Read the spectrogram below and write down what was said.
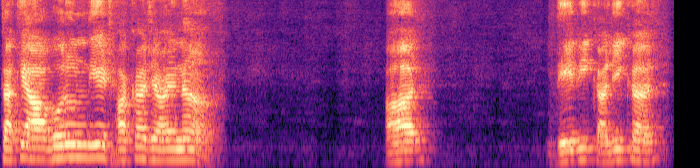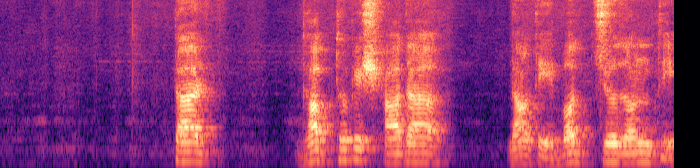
তাকে আবরণ দিয়ে ঢাকা যায় না। আর দেবী কালিকার তার ধপধপে সাদা দাঁতে, বজ্রদন্তে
